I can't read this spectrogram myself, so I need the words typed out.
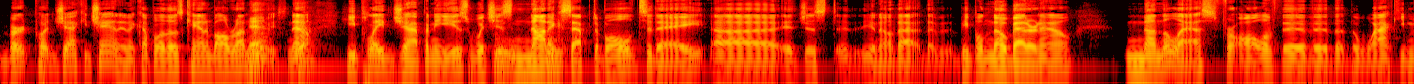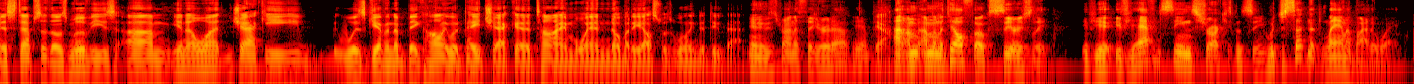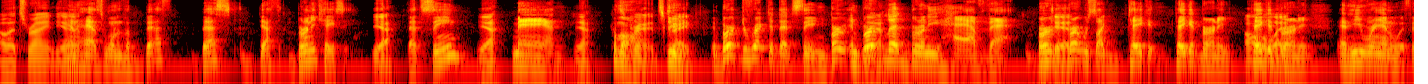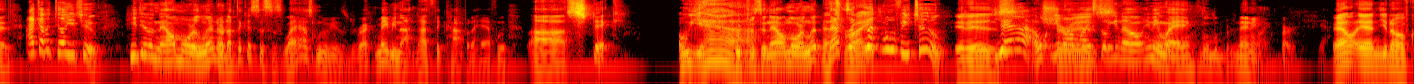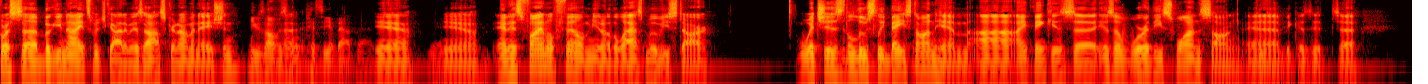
Burt put Jackie Chan in a couple of those Cannonball Run Yeah, movies. Now yeah. he played Japanese, which is not ooh. acceptable today. Uh, it just uh, you know that, that people know better now. Nonetheless, for all of the, the, the, the wacky missteps of those movies, um, you know what? Jackie was given a big Hollywood paycheck at a time when nobody else was willing to do that. And he was trying to figure it out. Yeah. Yeah. I, I'm, I'm going to tell folks seriously. If you if you haven't seen Sharky's Machine, which is set in Atlanta, by the way, Oh, that's right. Yeah. and it has one of the best best death Bernie Casey. yeah. That scene, Yeah. man. Yeah. Come It's on, great. It's dude. great. And Burt directed that scene. Burt and Burt Yeah. let Bernie have that. Burt, did. Burt was like, "Take it, take it, Bernie, All take it, way. Bernie," and he ran with it. I got to tell you too. He did an Elmore Leonard. I think this is his last movie as a director. Maybe not. Not the cop and a half. movie. Uh, Stick, Oh yeah, which was an Elmore Leonard. That's That's, right. a good movie too. it is. Yeah, It you know, sure like is. so, you know. Anyway, little, anyway, Burt. Yeah. Well, and you know, of course, uh, Boogie Nights, which got him his Oscar nomination. He was always a Uh, little pissy about that. Yeah, yeah, and his final film, you know, the last movie star, which is loosely based on him, uh, I think is uh, is a worthy swan song uh, because it uh,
